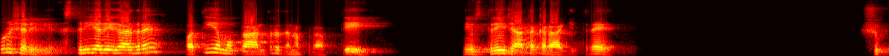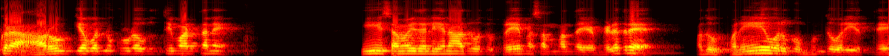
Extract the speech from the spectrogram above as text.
ಪುರುಷರಿಗೆ, ಸ್ತ್ರೀಯರಿಗಾದ್ರೆ ಪತಿಯ ಮುಖಾಂತರ ಧನ ಪ್ರಾಪ್ತಿ. ನೀವು ಸ್ತ್ರೀ ಜಾತಕರಾಗಿದ್ರೆ ಶುಕ್ರ ಆರೋಗ್ಯವನ್ನು ಕೂಡ ವೃದ್ಧಿ ಮಾಡ್ತಾನೆ. ಈ ಸಮಯದಲ್ಲಿ ಏನಾದರೂ ಒಂದು ಪ್ರೇಮ ಸಂಬಂಧ ಬೆಳೆದ್ರೆ ಅದು ಕೊನೆಯವರೆಗೂ ಮುಂದುವರಿಯುತ್ತೆ.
